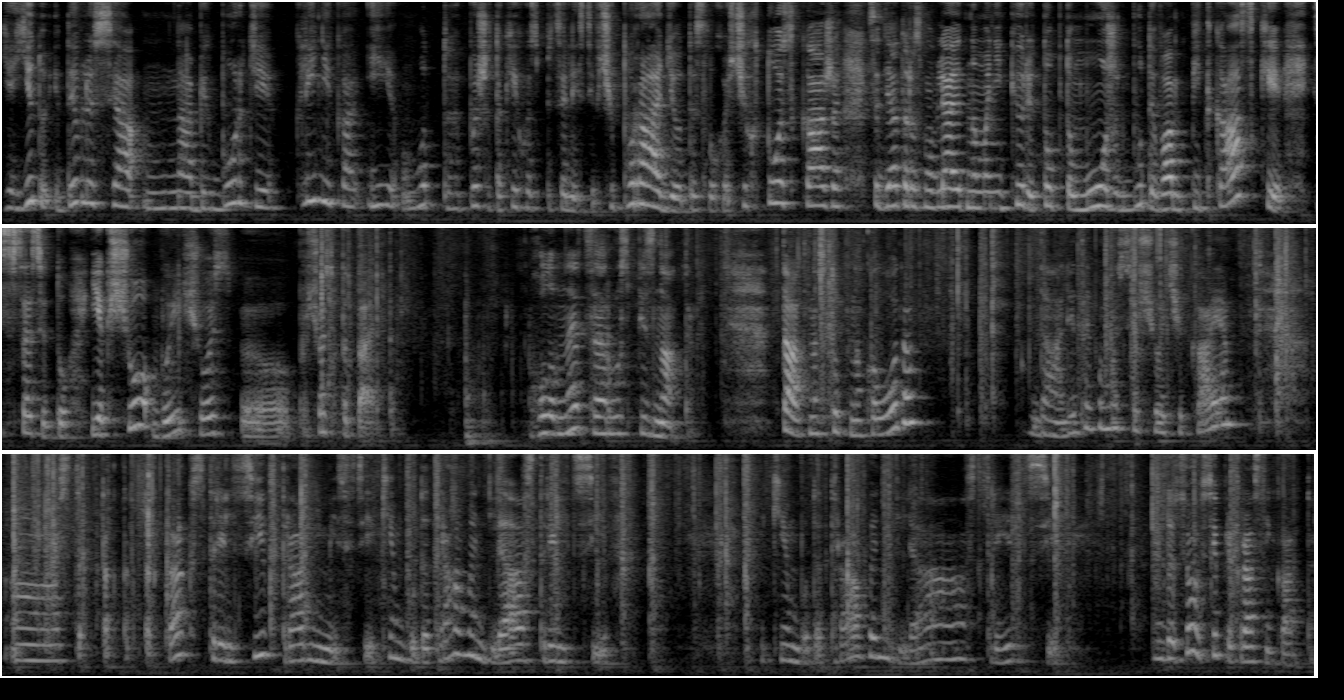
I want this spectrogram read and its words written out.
я їду і дивлюся на бікборді клініка, і от пише таких ось спеціалістів. Чи по радіо ти слухаєш, чи хтось каже, сидять розмовляють на манікюрі. Тобто можуть бути вам підказки із всесвіту, якщо ви щось е, про щось питаєте. Головне це розпізнати. Так, наступна колода. Далі дивимося, що чекає. Так, так, так, так. Стрільці в травні місяці. Яким буде травень для стрільців? Яким буде травень для стрільців? До цього всі прекрасні карти.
